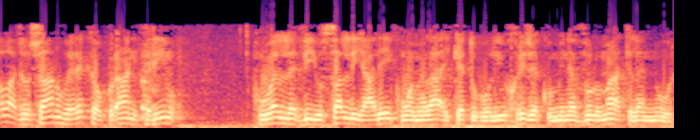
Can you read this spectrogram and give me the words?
Allah Đelšanu je rekao u Kur'ani Kerimu, alladhi yusalli alaykum wa malaikatuhu li yukhrijakum min adh-dhulumati nur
